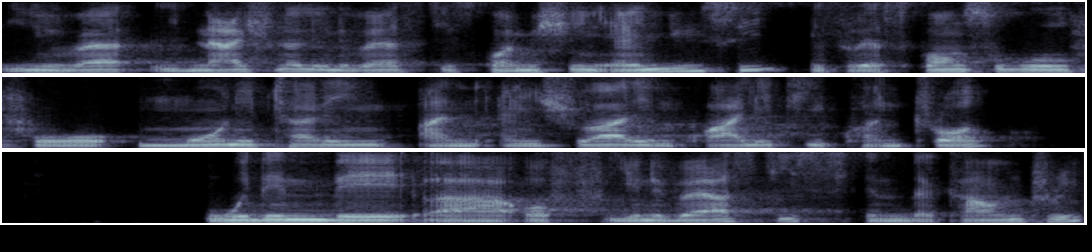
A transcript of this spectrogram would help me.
National Universities Commission, NUC, is responsible for monitoring and ensuring quality control within the uh, of universities in the country.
